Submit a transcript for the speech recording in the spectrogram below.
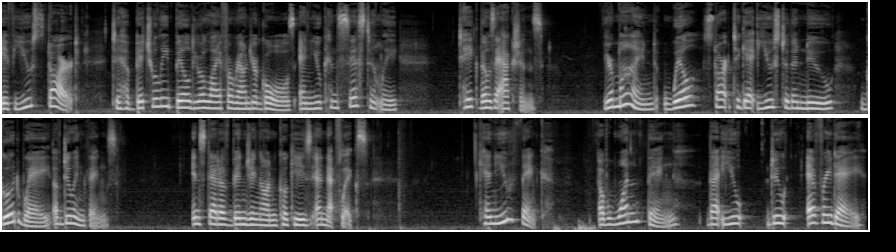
if you start to habitually build your life around your goals and you consistently take those actions, your mind will start to get used to the new, good way of doing things instead of binging on cookies and Netflix. Can you think of one thing that you do every day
